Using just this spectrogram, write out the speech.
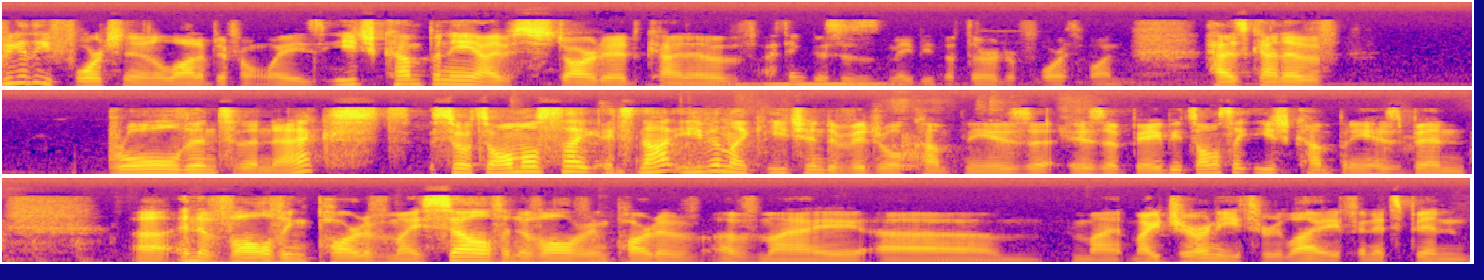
really fortunate in a lot of different ways. Each company I've started kind of, I think this is maybe the third or fourth one, has kind of rolled into the next. So it's almost like it's not even like each individual company is a, is a baby. It's almost like each company has been uh, an evolving part of myself, an evolving part of of my um, my my journey through life, and it's been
